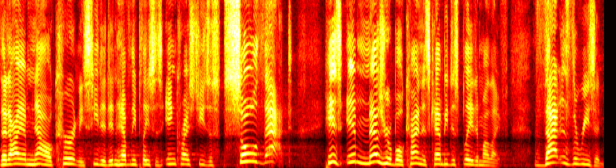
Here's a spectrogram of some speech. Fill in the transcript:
that I am now currently seated in heavenly places in Christ Jesus so that his immeasurable kindness can be displayed in my life. That is the reason.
